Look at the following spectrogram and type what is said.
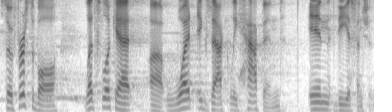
So, first of all, let's look at uh, what exactly happened in the ascension.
